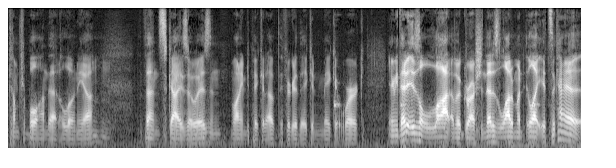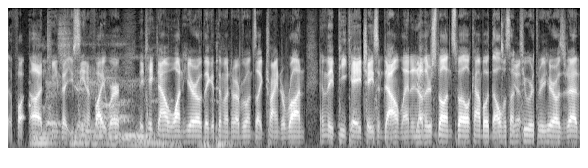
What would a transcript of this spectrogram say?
comfortable on that Ellonia. Mhm. Than Skyzo is and wanting to pick it up. They figured they can make it work. I mean, that is a lot of aggression. That is a lot of money. Like, it's the kind of uh, team that you see in a fight where they take down one hero, they get them into everyone's like trying to run, and they PK, chase him down, land another spell and spell combo. And all of a sudden, Yep. two or three heroes are dead.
